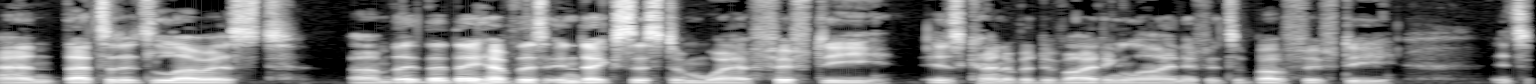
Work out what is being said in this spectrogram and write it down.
And that's at its lowest. Um, they, they have this index system where 50 is kind of a dividing line. If it's above 50, it's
